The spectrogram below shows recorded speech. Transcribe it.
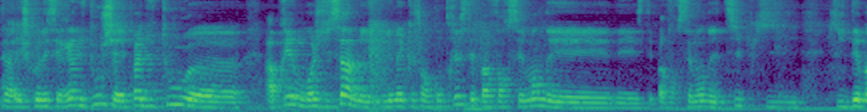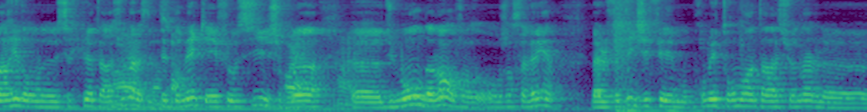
Je connaissais rien du tout, je savais pas du tout. euh, Après, moi je dis ça, mais les mecs que j'ai rencontrés, c'était pas forcément des, des- c'était pas forcément des types qui, qui démarraient dans le circuit international. Ouais, c'était peut-être des mecs qui avaient fait aussi les championnats Ouais. euh, du monde avant, j'en- j'en savais rien. Bah, le fait est que j'ai fait mon premier tournoi international, euh,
